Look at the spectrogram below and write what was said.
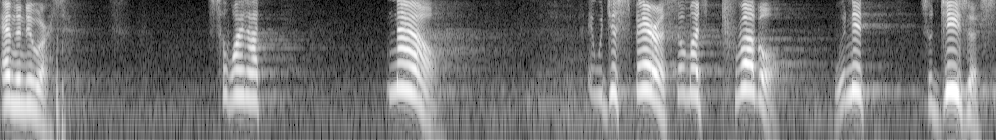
and the new earth. So why not now? It would just spare us so much trouble, wouldn't it? So, Jesus,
